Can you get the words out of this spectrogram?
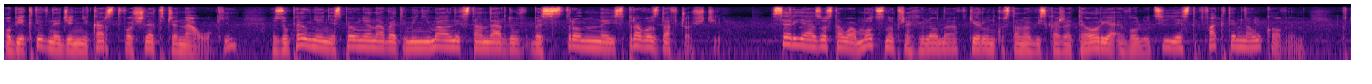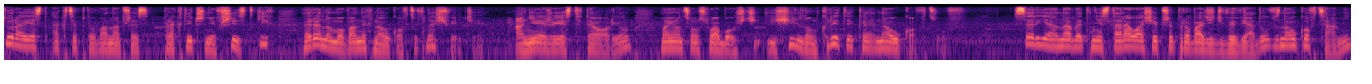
obiektywne dziennikarstwo śledcze nauki, zupełnie nie spełnia nawet minimalnych standardów bezstronnej sprawozdawczości. Seria została mocno przechylona w kierunku stanowiska, że teoria ewolucji jest faktem naukowym, która jest akceptowana przez praktycznie wszystkich renomowanych naukowców na świecie, a nie, że jest teorią mającą słabości i silną krytykę naukowców. Seria nawet nie starała się przeprowadzić wywiadów z naukowcami,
